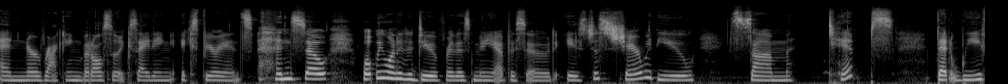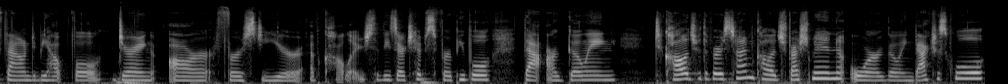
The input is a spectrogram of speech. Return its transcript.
and nerve wracking but also exciting experience. And so, what we wanted to do for this mini episode is just share with you some tips that we found to be helpful during our first year of college. So these are tips for people that are going to college for the first time, college freshmen, or going back to school,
